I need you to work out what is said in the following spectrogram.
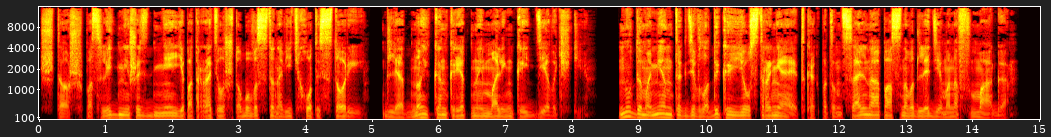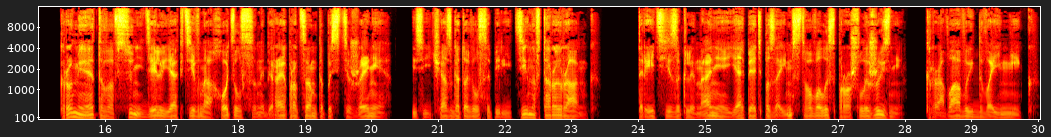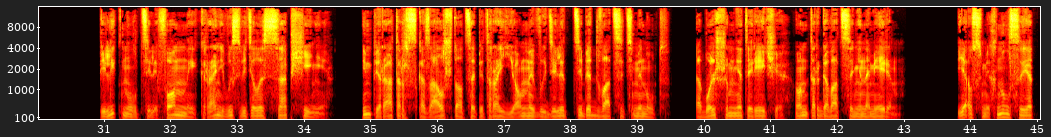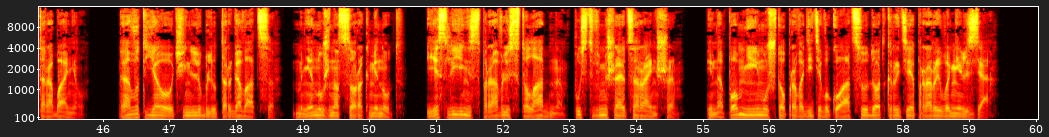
Что ж, последние шесть дней я потратил, чтобы восстановить ход истории для одной конкретной маленькой девочки. Ну, до момента, где владыка ее устраняет, как потенциально опасного для демонов мага. Кроме этого, всю неделю я активно охотился, набирая проценты постижения, и сейчас готовился перейти на второй ранг. Третье заклинание я опять позаимствовал из прошлой жизни — кровавый двойник. Пиликнул телефон, на экране высветилось сообщение. Император сказал, что отца Петра Йонны выделит тебе 20 минут. А больше мне-то речи, он торговаться не намерен. Я усмехнулся и оттарабанил. А вот я очень люблю торговаться. Мне нужно сорок минут. Если я не справлюсь, то ладно, пусть вмешаются раньше. И напомни ему, что проводить эвакуацию до открытия прорыва нельзя.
